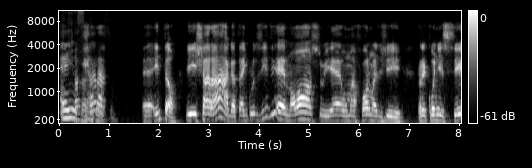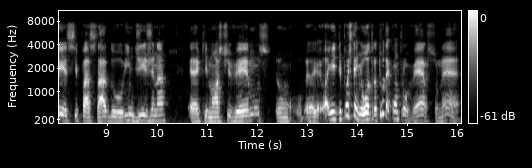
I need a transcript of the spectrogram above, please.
É isso. Xará. né, Xará. É, então, e Xará, Agatha, inclusive é nosso e é uma forma de reconhecer esse passado indígena é, que nós tivemos. Um, é, e depois tem outra, tudo é controverso, né?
